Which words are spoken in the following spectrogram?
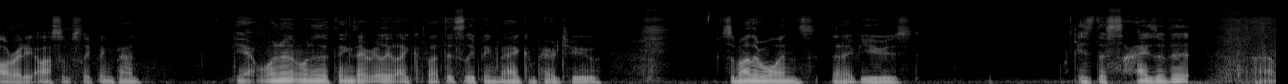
already awesome sleeping pad. Yeah, one of one of the things I really like about this sleeping bag compared to some other ones that I've used is the size of it. Um,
